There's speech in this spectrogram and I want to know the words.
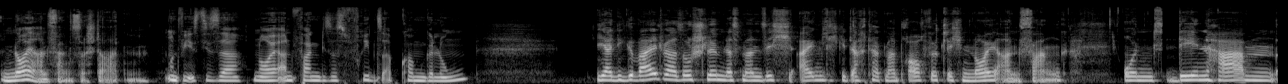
einen Neuanfang zu starten. Und wie ist dieser Neuanfang, dieses Friedensabkommen gelungen? Ja, die Gewalt war so schlimm, dass man sich eigentlich gedacht hat, man braucht wirklich einen Neuanfang. Und den haben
